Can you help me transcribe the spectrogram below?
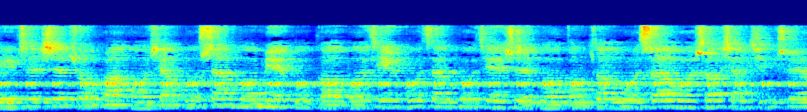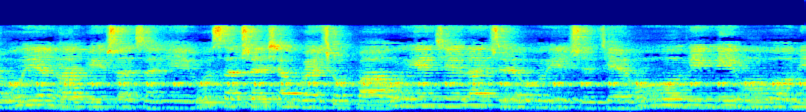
利子，是诸法空相，不生不灭，不垢不净，不增不减，是故空中无色无受想行识，无眼耳鼻舌身意，无色声香味触法，无眼界乃至无意识界，无无明亦无无明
